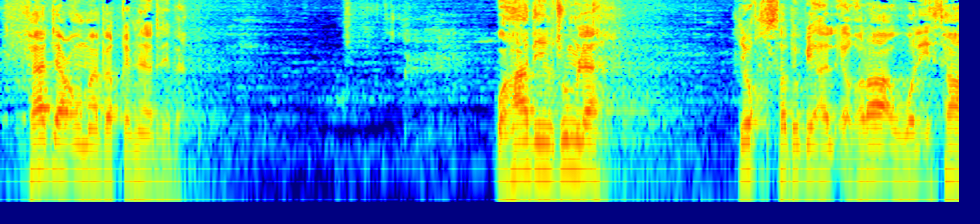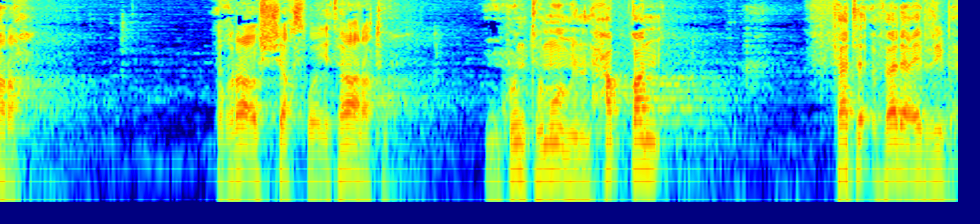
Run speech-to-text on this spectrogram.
فدعوا ما بقي من الربا. وهذه الجملة يقصد بها الإغراء والإثارة. إغراء الشخص وإثارته. إن كنت مؤمنا حقا فدع الربا.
